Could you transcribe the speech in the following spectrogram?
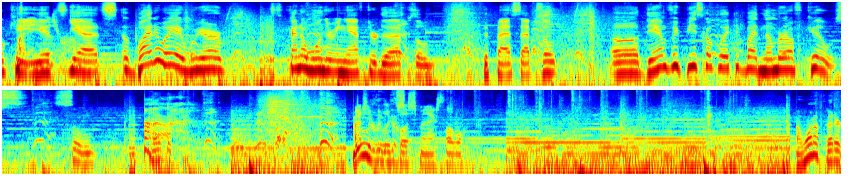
okay. My It's yeah. It's uh, by the way, we are kind of wondering after the episode, the past episode. Uh, the MVP is calculated by number of kills. So Ah. I'm actually really close to my next level. I want a better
